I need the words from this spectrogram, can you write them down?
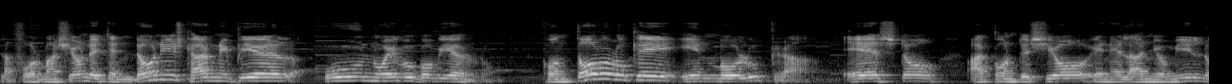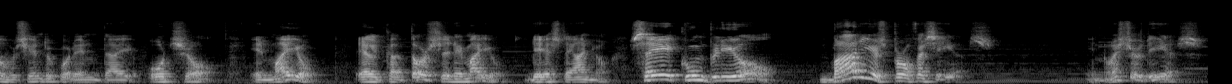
La formación de tendones, carne y piel, un nuevo gobierno. Con todo lo que involucra esto aconteció en el año 1948, en mayo, el 14 de mayo de este año, se cumplió varias profecías en nuestros días.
